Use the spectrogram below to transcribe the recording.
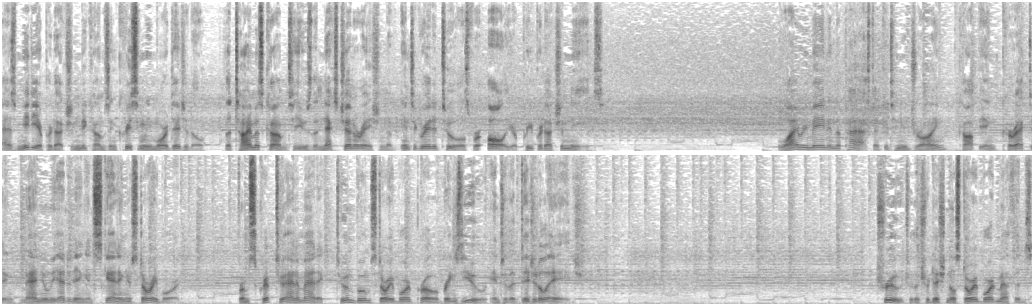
As media production becomes increasingly more digital, the time has come to use the next generation of integrated tools for all your pre-production needs. Why remain in the past and continue drawing, copying, correcting, manually editing, and scanning your storyboard? From script to animatic, Toon Boom Storyboard Pro brings you into the digital age. True to the traditional storyboard methods,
